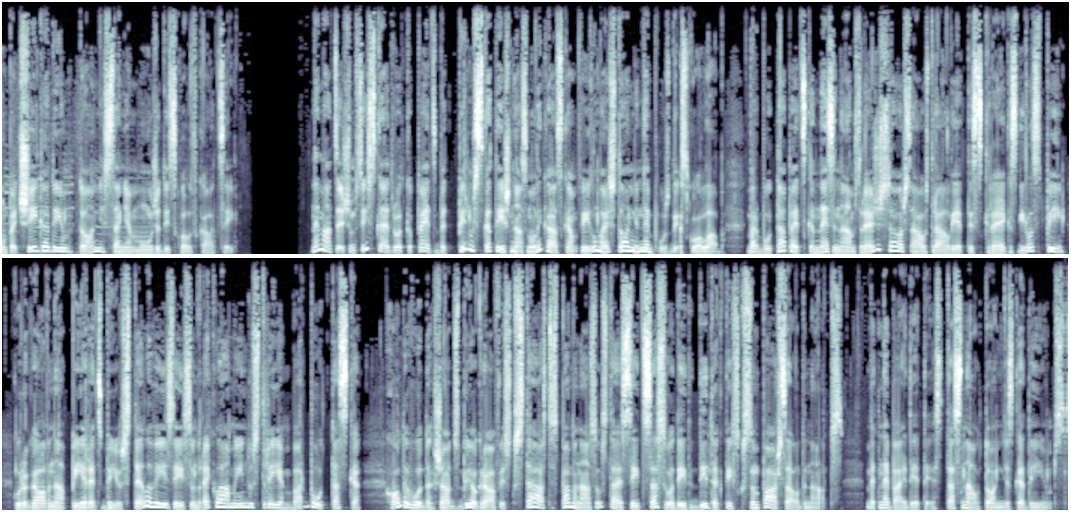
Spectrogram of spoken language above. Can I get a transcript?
un pēc šī gadījuma Tonija saņem mūža diskvalifikāciju. Nemācīšu jums izskaidrot, kāpēc, bet pirms skatīšanās man likās, ka filma Estoņa nebūs diezko laba. Varbūt tāpēc, ka nezināms režisors, austrālietis Krēgas Gillespie, kura galvenā pieredze bijusi televīzijas un reklāma industrija, varbūt tas, ka Holivuda šādus biogrāfiskus stāstus pamanās uztaisīt sasodīti didaktiskus un pārsaldinātus. Bet nebaidieties, tas nav Toņas gadījums.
